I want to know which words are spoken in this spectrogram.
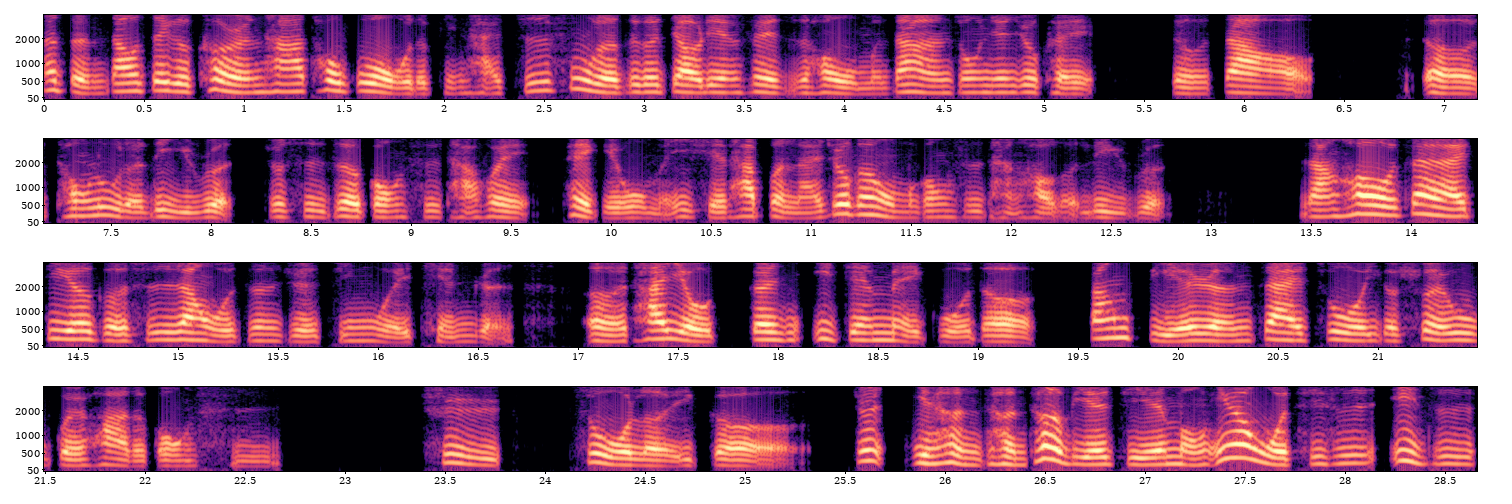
那等到这个客人他透过我的平台支付了这个教练费之后，我们当然中间就可以得到呃通路的利润，就是这个公司他会配给我们一些他本来就跟我们公司谈好的利润。然后再来第二个是让我真的觉得惊为天人，呃，他有跟一间美国的。帮别人在做一个税务规划的公司，去做了一个，就也很很特别结盟。因为我其实一直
